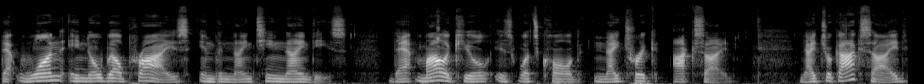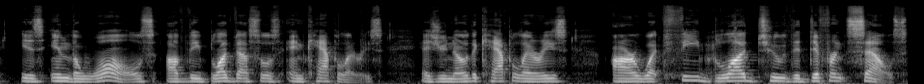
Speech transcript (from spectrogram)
that won a Nobel Prize in the 1990s. That molecule is what's called nitric oxide. Nitric oxide is in the walls of the blood vessels and capillaries. As you know, the capillaries are what feed blood to the different cells.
